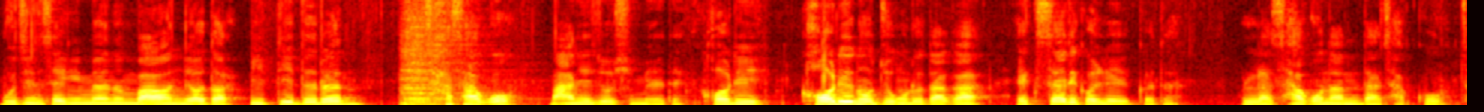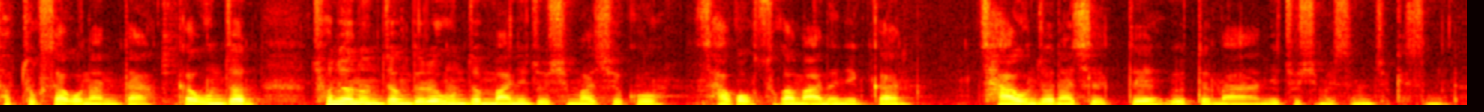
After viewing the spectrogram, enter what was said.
무진생이면은 48이 띠들은 차 사고 많이 조심해야 돼. 거리 거리 노중으로다가 엑살이 걸려 있거든. 몰라 사고 난다 자꾸 접촉 사고 난다. 그러니까 운전 초년 운전들은 운전 많이 조심하시고 사고 수가 많으니까 차 운전하실 때 이때 많이 조심했으면 좋겠습니다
